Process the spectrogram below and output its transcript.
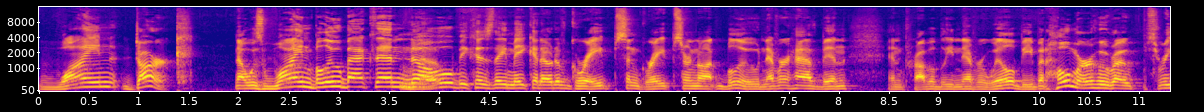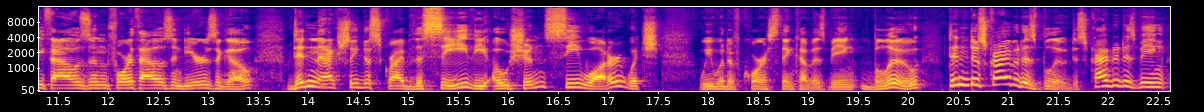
wine dark now, was wine blue back then? No, because they make it out of grapes, and grapes are not blue, never have been, and probably never will be. But Homer, who wrote 3,000, 4,000 years ago, didn't actually describe the sea, the ocean, seawater, which we would, of course, think of as being blue, didn't describe it as blue, described it as being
